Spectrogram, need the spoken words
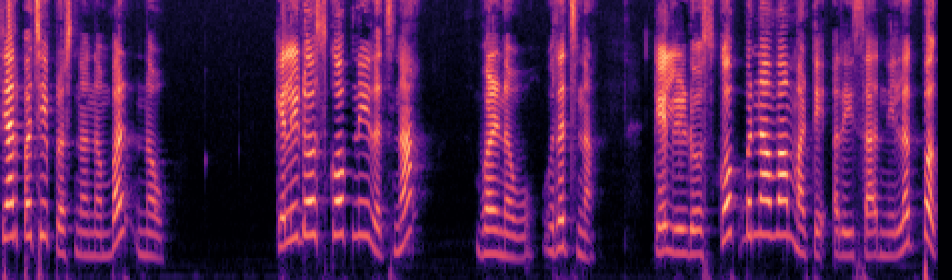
ત્યાર પછી પ્રશ્ન નંબર નવ. કેલિડોસ્કોપની રચના વર્ણવો. રચના. કેલિડોસ્કોપ બનાવવા માટે અરીસાની લગભગ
